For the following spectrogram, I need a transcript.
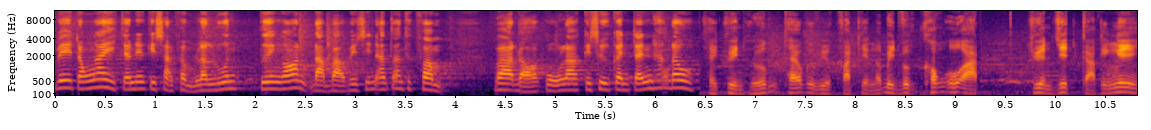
về trong ngày cho nên cái sản phẩm là luôn tươi ngon, đảm bảo vệ sinh an toàn thực phẩm và đó cũng là cái sự cạnh tranh hàng đầu. Phải chuyển hướng theo cái việc phát triển nó bền vững không ồ ạt, chuyển dịch cả cái nghề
